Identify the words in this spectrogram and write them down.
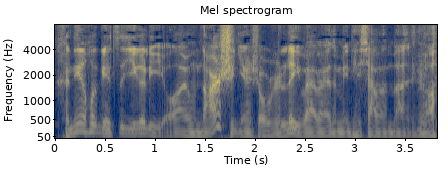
肯定会给自己一个理由啊，我哪有时间收拾，累歪歪的，每天下完班是吧？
